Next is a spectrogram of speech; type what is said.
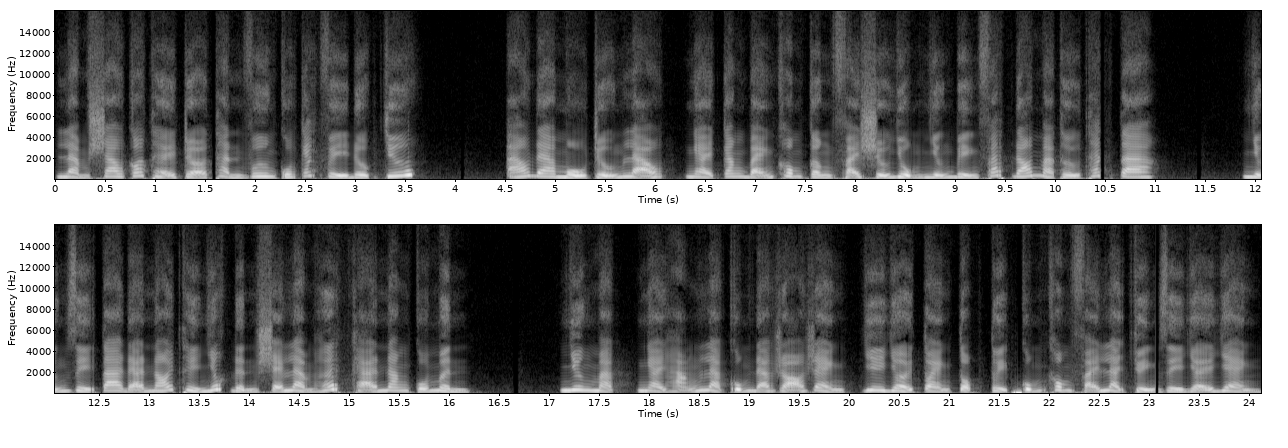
Làm sao có thể trở thành vương của các vị được chứ? Áo đa mụ trưởng lão, ngài căn bản không cần phải sử dụng những biện pháp đó mà thử thách ta. Những gì ta đã nói thì nhất định sẽ làm hết khả năng của mình. Nhưng mà, ngài hẳn là cũng đã rõ ràng, di dời toàn tộc tuyệt cũng không phải là chuyện gì dễ dàng.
